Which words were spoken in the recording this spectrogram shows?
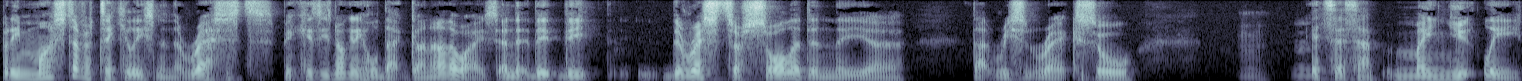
but he must have articulation in the wrists because he's not going to hold that gun otherwise. And the the the, the wrists are solid in the uh, that recent Rex, so Mm. it's it's a minutely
